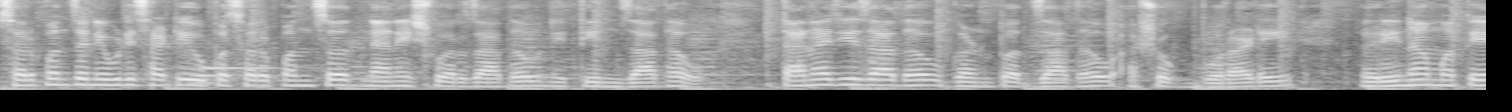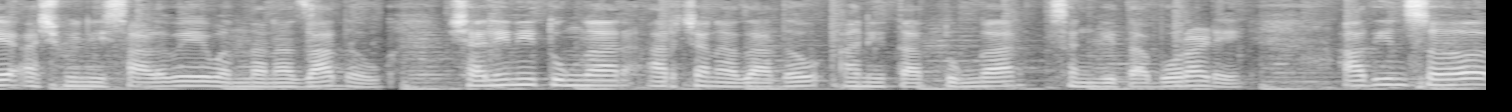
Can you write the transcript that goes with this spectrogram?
सरपंच निवडीसाठी उपसरपंच ज्ञानेश्वर जाधव नितीन जाधव तानाजी जाधव गणपत जाधव अशोक बोराडे रीना मते अश्विनी साळवे वंदना जाधव शालिनी तुंगार अर्चना जाधव अनिता तुंगार संगीता बोराडे आदींसह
